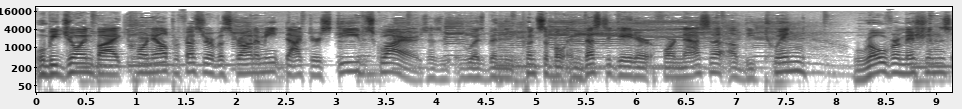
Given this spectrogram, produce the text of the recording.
We'll be joined by Cornell Professor of Astronomy, Dr. Steve Squyres, who has been the principal investigator for NASA of the twin rover missions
